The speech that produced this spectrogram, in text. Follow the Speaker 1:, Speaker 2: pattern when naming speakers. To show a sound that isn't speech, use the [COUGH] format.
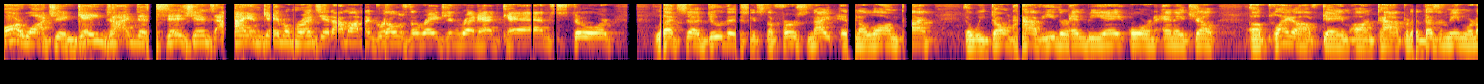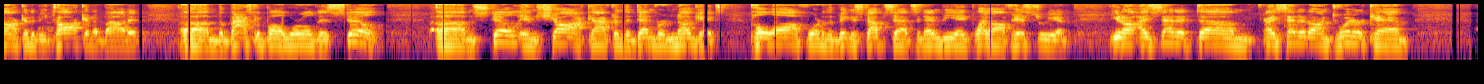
Speaker 1: You are watching Game Time Decisions. I am Gabriel Morency, and I'm on the grills, the Raging Redhead Cam Stewart. Let's uh, do this. It's the first night in a long time that we don't have either NBA or an NHL uh, playoff game on tap, but it doesn't mean we're not going to be talking about it. Um, the basketball world is still. Um, still in shock after the Denver Nuggets pull off one of the biggest upsets in NBA playoff history. And you know, I said it. Um, I said it on Twitter, Cam.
